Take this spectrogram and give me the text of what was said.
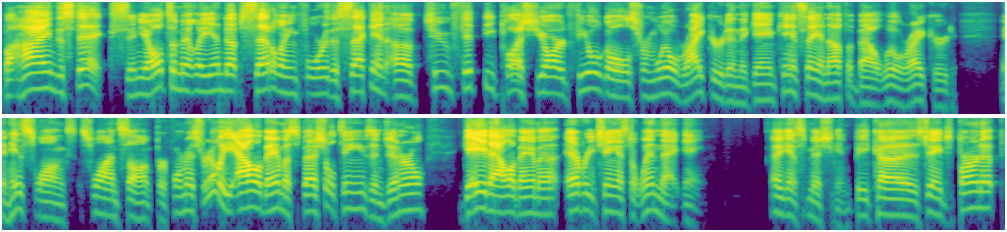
behind the sticks. And you ultimately end up settling for the second of two 50 plus yard field goals from Will Reichard in the game. Can't say enough about Will Reichard in his swan, swan song performance. Really, Alabama special teams in general gave Alabama every chance to win that game against Michigan because James Burnip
